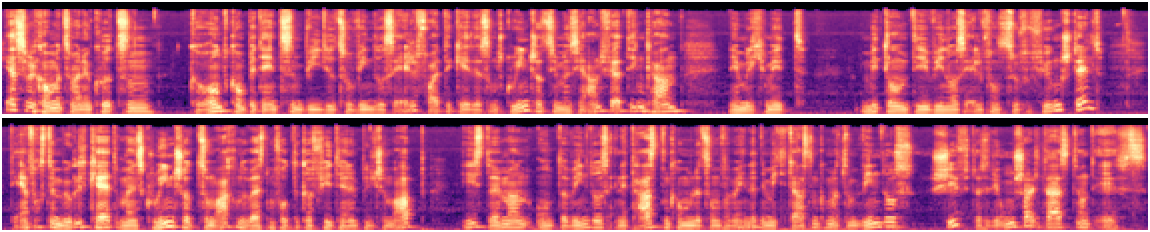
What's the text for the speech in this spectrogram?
Herzlich willkommen zu meinem kurzen Grundkompetenzen-Video zu Windows 11. Heute geht es um Screenshots, wie man sie anfertigen kann, nämlich mit Mitteln, die Windows 11 uns zur Verfügung stellt. Die einfachste Möglichkeit, um einen Screenshot zu machen, du weißt, man fotografiert hier einen Bildschirm ab, ist, wenn man unter Windows eine Tastenkombination verwendet, nämlich die Tastenkombination Windows Shift, also die Umschalttaste und S.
